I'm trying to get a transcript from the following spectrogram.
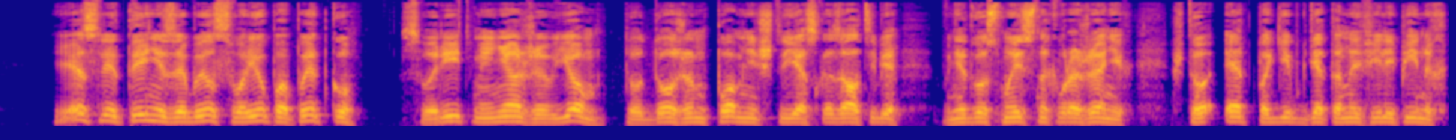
— Если ты не забыл свою попытку сварить меня живьем, то должен помнить, что я сказал тебе в недвусмысленных выражениях, что Эд погиб где-то на Филиппинах.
